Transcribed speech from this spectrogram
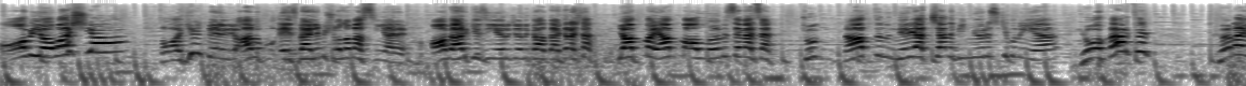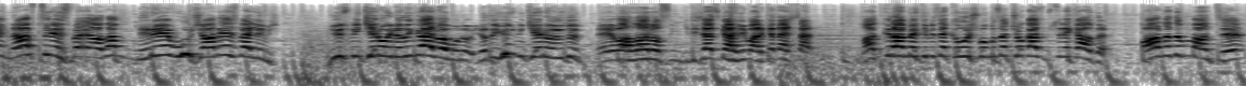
Abi yavaş ya. Takip et beni diyor. Abi bu ezberlemiş olamazsın yani. Abi herkesin yarı canı kaldı arkadaşlar. Yapma yapma Allah'ını seversen. Çok ne yaptığını nereye atacağını bilmiyoruz ki bunun ya. Yok artık. Kanay ne yaptın ezber? Adam nereye vuracağını ezberlemiş. 100 bin kere oynadın galiba bunu. Ya da 100 bin kere öldün. Eyvahlar olsun gideceğiz galiba arkadaşlar. Hakkı rahmetimize kavuşmamıza çok az bir süre kaldı. Anladım mantığı.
